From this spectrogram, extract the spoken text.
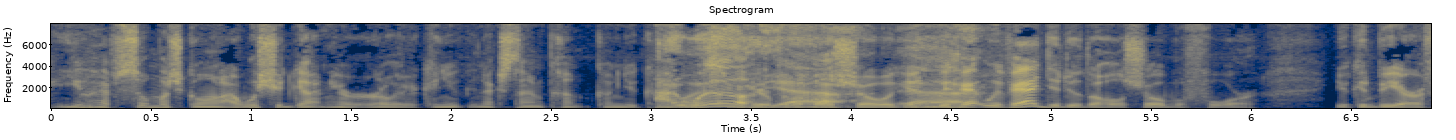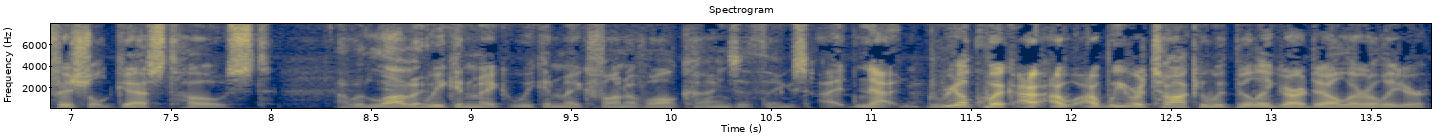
you have so much going on. I wish you'd gotten here earlier. Can you next time come? Can you come? I will, here for the whole show again. yeah. We've had, we've had you do the whole show before. You can be our official guest host. I would love And it. We can make we can make fun of all kinds of things. Now, real quick, I, I, we were talking with Billy Gardell earlier,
